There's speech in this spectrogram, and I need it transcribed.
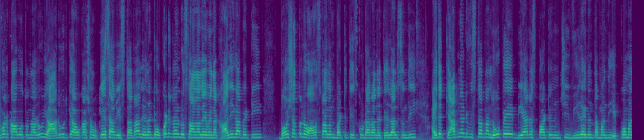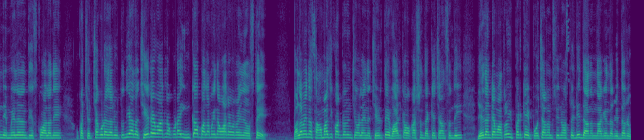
ఎవరు కాబోతున్నారు? ఈ ఆరుగురికి అవకాశం ఒకేసారి ఇస్తారా? లేదంటే ఒకటి రెండు స్థానాలు ఏమైనా ఖాళీగా పెట్టి భవిష్యత్తులో అవసరాలను బట్టి తీసుకుంటారా అనేది తేలాల్సింది. అయితే క్యాబినెట్ విస్తరణ లోపే బీఆర్ఎస్ పార్టీ నుంచి వీలైనంత మంది ఎక్కువ మంది ఎమ్మెల్యేలను తీసుకోవాలనే ఒక చర్చ కూడా జరుగుతుంది. అలా చేరే వారిలో కూడా ఇంకా బలమైన వారు ఎవరైనా వస్తే బలమైన సామాజిక వర్గం నుంచి ఎవరైనా చేరితే వారికి అవకాశం దక్కే ఛాన్స్ ఉంది. లేదంటే మాత్రం ఇప్పటికే పోచారం శ్రీనివాస్ రెడ్డి దానం నాగేందర్ ఇద్దరు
